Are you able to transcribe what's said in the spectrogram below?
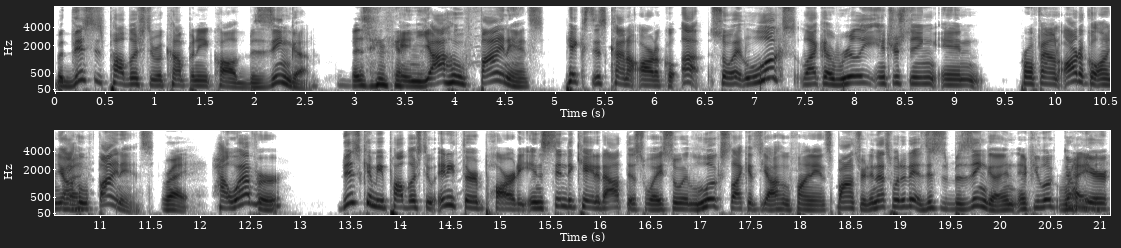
But this is published through a company called Bazinga Bazinga. and Yahoo Finance picks this kind of article up. So it looks like a really interesting and profound article on Yahoo Finance. right. However, this can be published to any third party and syndicated out this way, so it looks like it's Yahoo Finance sponsored, and that's what it is. This is Bazinga, and if you look through Right. here,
